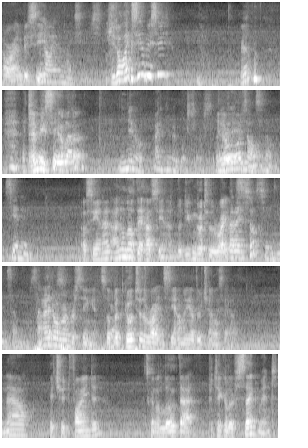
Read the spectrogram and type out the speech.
or NBC. No, I don't like CNBC. You don't like CNBC? Really? I NBC, say how about that? No, I never watched those. You never Uh, watched No, no, CNN. Oh, CNN? I don't know if they have CNN, but you can go to the right. But I saw CNN some. I don't remember seeing it. So, Yeah. but go to the right and see how many other channels they have. And now it should find it. It's going to load that particular segment.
